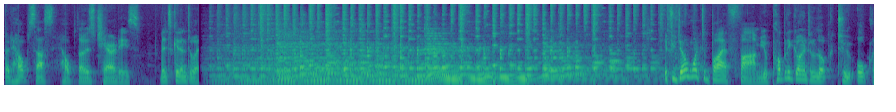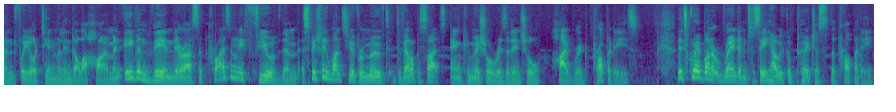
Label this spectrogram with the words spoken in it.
but helps us help those charities. Let's get into it. If you don't want to buy a farm, you're probably going to look to Auckland for your $10 million home. And even then, there are surprisingly few of them, especially once you've removed developer sites and commercial residential hybrid properties. Let's grab one at random to see how we could purchase the property.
